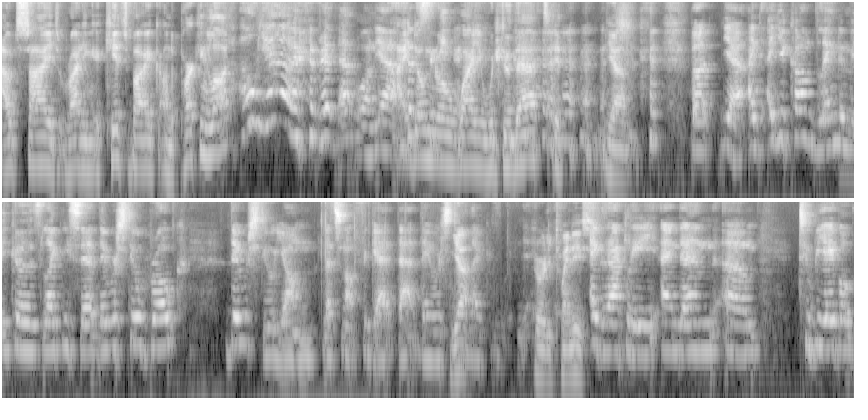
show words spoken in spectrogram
outside riding a kid's bike on the parking lot. Oh yeah, I read that one. Yeah, I don't know why you would do that. It, yeah, But yeah, I, I, you can't blame them because, like we said, they were still broke. They were still young. Let's not forget that they were still Yeah. like early twenties. exactly. And then um, to be able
